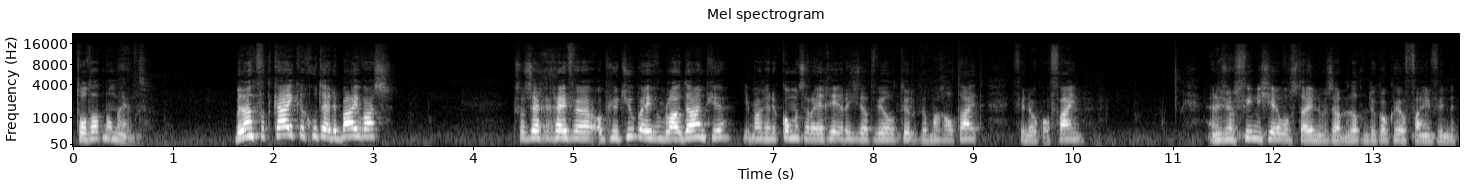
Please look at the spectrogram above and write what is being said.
tot dat moment. Bedankt voor het kijken. Goed dat je erbij was. Ik zou zeggen, geef eh, op YouTube even een blauw duimpje. Je mag in de comments reageren als je dat wil natuurlijk. Dat mag altijd. Ik vind het ook wel fijn. En als je ons financieel wil steunen, we zouden dat natuurlijk ook heel fijn vinden.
